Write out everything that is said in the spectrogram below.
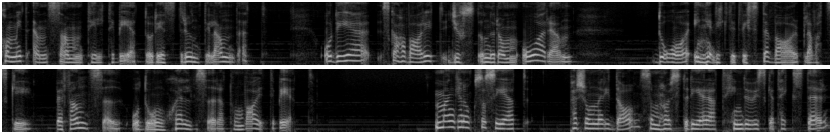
kommit ensam till Tibet och rest runt i landet. Och det ska ha varit just under de åren då ingen riktigt visste var Blavatsky befann sig och då hon själv säger att hon var i Tibet. Man kan också se att personer idag som har studerat hinduiska texter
